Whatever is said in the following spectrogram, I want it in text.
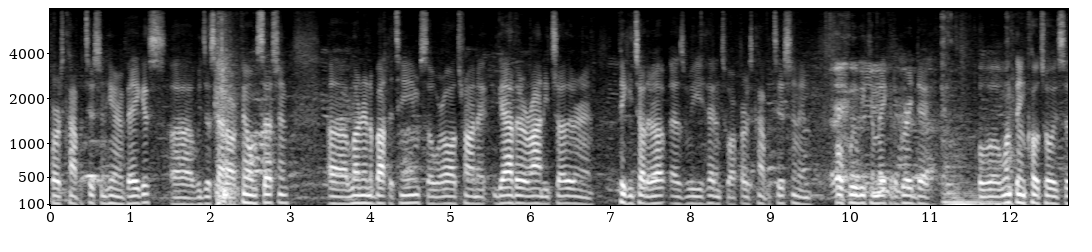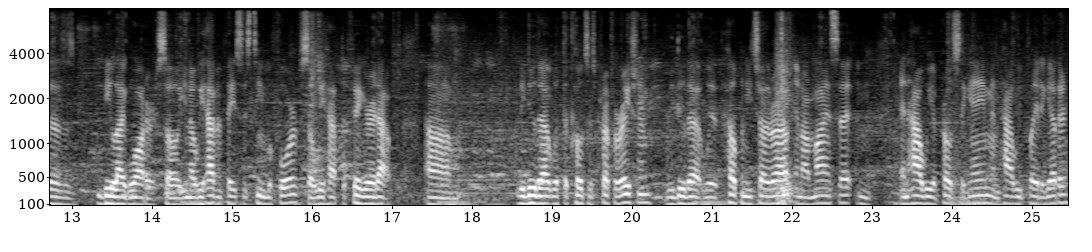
first competition here in Vegas. Uh, we just had our film session, uh, learning about the team. So we're all trying to gather around each other and pick each other up as we head into our first competition, and hopefully we can make it a great day. Well, one thing Coach always says is be like water. So, you know, we haven't faced this team before, so we have to figure it out. Um, we do that with the coach's preparation. We do that with helping each other out in our mindset and, and how we approach the game and how we play together.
